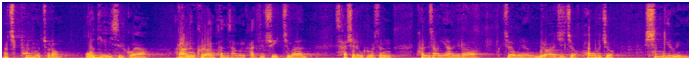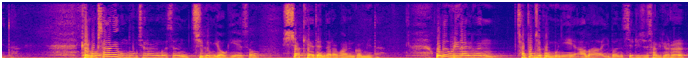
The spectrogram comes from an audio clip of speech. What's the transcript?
마치 포르노처럼 어디에 있을 거야 라는 그러한 환상을 가질 수 있지만 사실은 그것은 환상이 아니라 그죠 그냥 미라지죠 허구죠 신기루입니다. 결국 사랑의 공동체라는 것은 지금 여기에서 시작해야 된다라고 하는 겁니다. 오늘 우리가 읽은 첫 번째 본문이 아마 이번 시리즈 설교를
